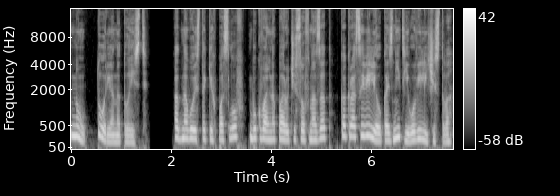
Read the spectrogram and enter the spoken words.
Ну, Ториана, то есть. Одного из таких послов буквально пару часов назад как раз и велел казнить его величество.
